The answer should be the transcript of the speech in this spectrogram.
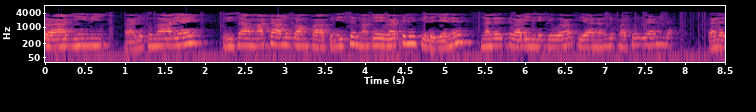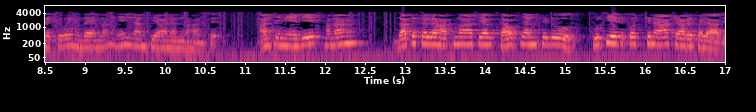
රාජහිමි රාජකුමාරයයි එනිසා මට අනුකම්පා පිණිස මගේ වචනේ පිළිගෙන නගරයට වඩින්න කිව්වා පියාණන්ගේ පතුල් වැන්දා. ගණල කිව්වේ හොඳයි මං එන්නම් පියාණන් වහන්සේ. අන්තිමේදී තමන් ගත කළ හත් මාසයක් දවස්දන් පිළු කුටියට කොච්චර ආචාර කළාද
